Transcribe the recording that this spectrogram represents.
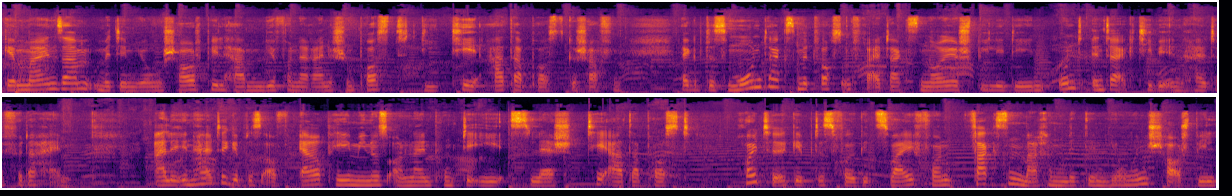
Gemeinsam mit dem jungen Schauspiel haben wir von der Rheinischen Post die Theaterpost geschaffen. Da gibt es montags, mittwochs und freitags neue Spielideen und interaktive Inhalte für daheim. Alle Inhalte gibt es auf rp-online.de/slash Theaterpost. Heute gibt es Folge 2 von Faxen machen mit dem jungen Schauspiel,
